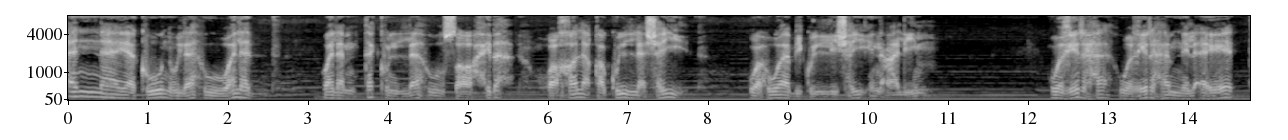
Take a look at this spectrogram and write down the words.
أنى يكون له ولد ولم تكن له صاحبة وخلق كل شيء وهو بكل شيء عليم. وغيرها وغيرها من الآيات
